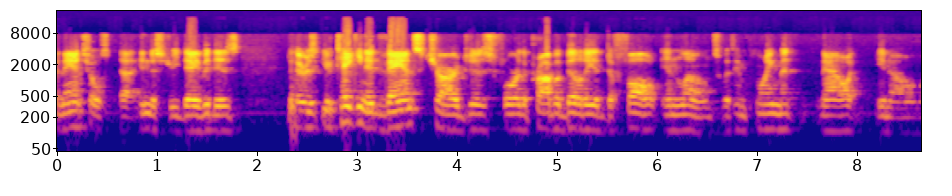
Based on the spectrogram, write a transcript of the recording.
financial uh, industry, David, is there's you're taking advance charges for the probability of default in loans with employment now you know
